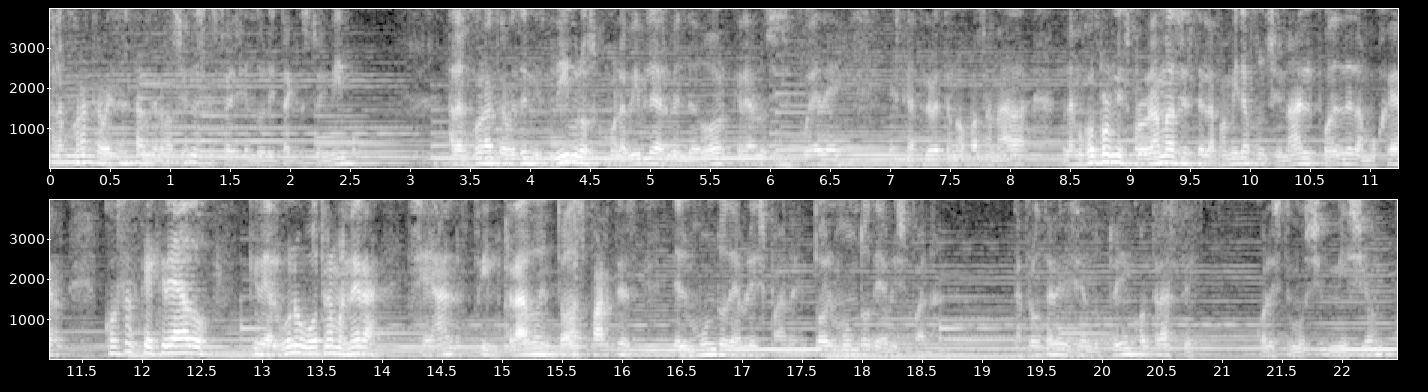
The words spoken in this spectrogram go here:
a lo mejor a través de estas grabaciones que estoy haciendo ahorita que estoy vivo. A lo mejor a través de mis libros, como la Biblia del Vendedor, créalo si se puede, este, Atrévete, no pasa nada. A lo mejor por mis programas, este, La Familia Funcional, El Poder de la Mujer, cosas que he creado que de alguna u otra manera se han filtrado en todas partes del mundo de habla hispana, en todo el mundo de habla hispana. La pregunta viene siendo, ¿tú encontraste cuál es tu misión?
